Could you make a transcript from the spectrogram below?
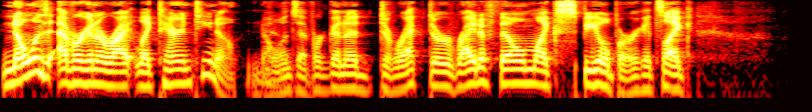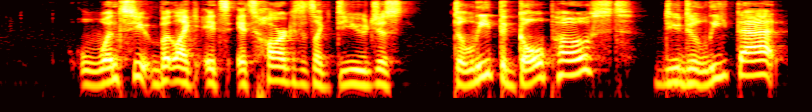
no one's ever going to write like Tarantino. No one's ever going to direct or write a film like Spielberg. It's like once you but like it's it's hard cuz it's like do you just delete the goalpost? Do you delete that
